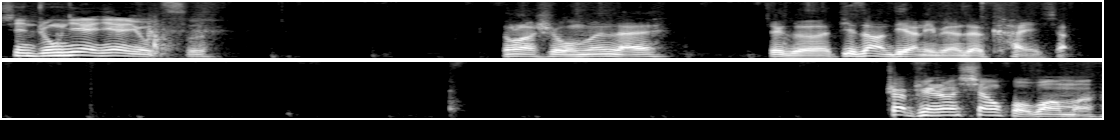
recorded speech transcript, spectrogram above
心中念念有词。董老师，我们来这个地藏殿里面再看一下。这儿平常香火旺吗？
